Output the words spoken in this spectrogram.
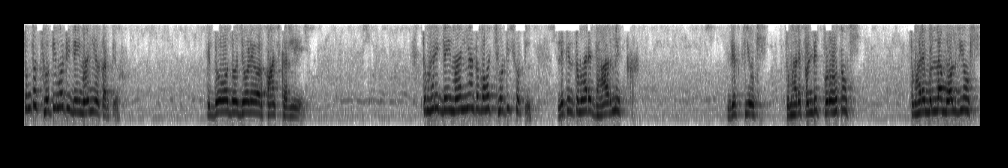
तुम तो छोटी मोटी बेईमानियाँ करते हो कि दो दो जोड़े और पाँच कर लिए। तुम्हारी बेईमानियाँ तो बहुत छोटी छोटी लेकिन तुम्हारे धार्मिक व्यक्तियों की, तुम्हारे पंडित पुरोहितों की, तुम्हारे मुल्ला मौलवियों की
